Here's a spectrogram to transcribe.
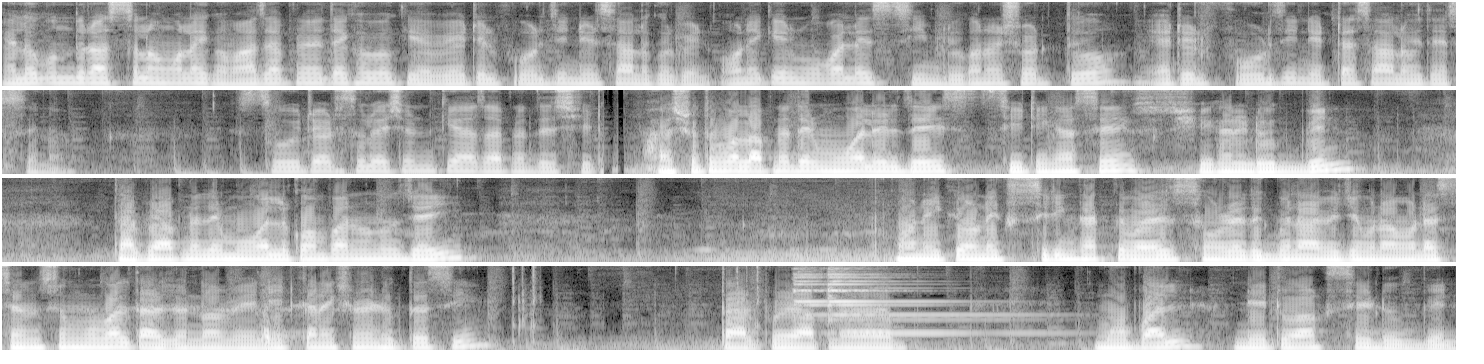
হ্যালো বন্ধুরা, আসসালামু আলাইকুম। আজ আপনাদের দেখাবো কীভাবে এয়ারটেল ফোর জি নেট চালু করবেন। অনেকের মোবাইলে সিম ঢোকানো সত্ত্বেও এয়ারটেল ফোর জি নেটটা চালু হইতেছে না। সো এটার সলিউশন কি আজ আপনাদের সেটা ফার্স্ট অফ অল আপনাদের মোবাইলের যে সিটিং আছে, সেখানে ঢুকবেন। তারপর আপনাদের মোবাইল কোম্পানি অনুযায়ী অনেকে অনেক সিটিং থাকতে পারে। সোটা দেখবেন, আমি যেমন আমার স্যামসাং মোবাইল তার জন্য আমি নেট কানেকশনে ঢুকতেছি। তারপরে আপনারা মোবাইল নেটওয়ার্কসে ঢুকবেন।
